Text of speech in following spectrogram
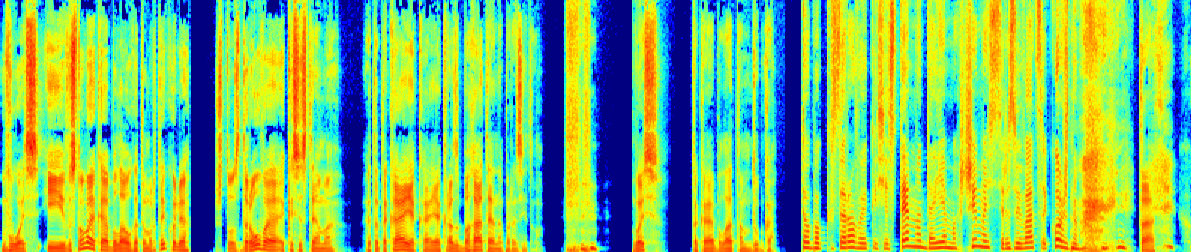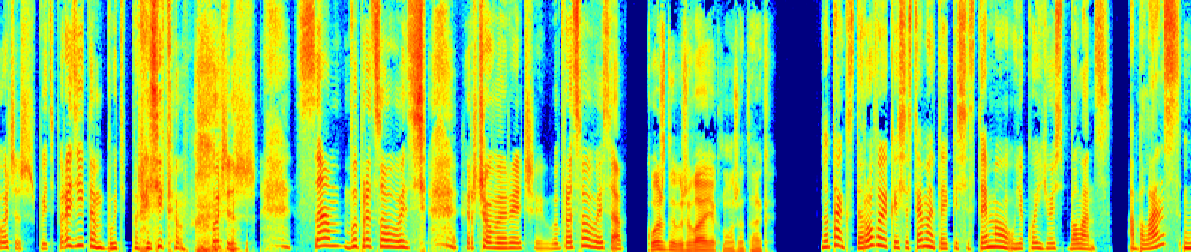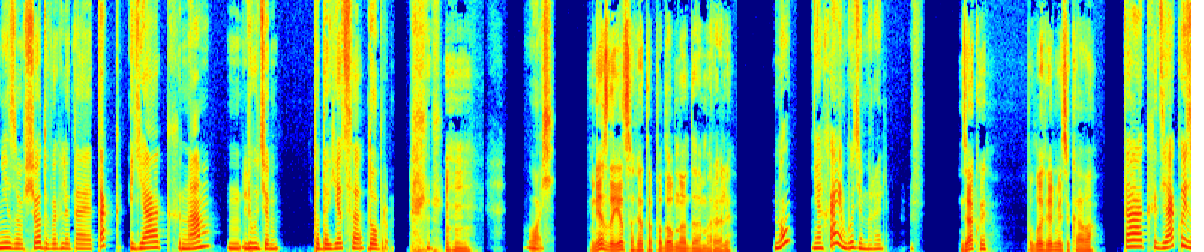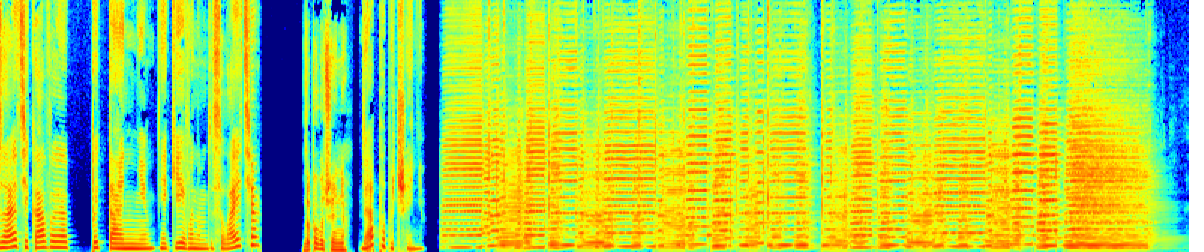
Вось і выснова якая была ў гэтым артыкуле што здаровая экасістэма гэта такая якая якраз багатая на паразіту Вось такая была там думка То бок здаровая экасістэма дае магчымасць развівацца кожнаму так хочаш быць паразітам будь паразітам хочаш сам выпрацоўваць харчовыя рэчы выпрацоўвай сам кожны выжывае як можа так Ну так здаровая экасістэма это экасістэма у якой ёсць баланс а баланс не заўсёды выглядае так як нам людзям падаецца добрым Вось Мне здаецца гэта падобна да маралі. Ну няхай будзе мараль. Дзякуй. Было вельмі цікава. Так дзякуй за цікавыя пытанні якія вы нам дасылаеце. Да пабачэння. Да пабачэння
